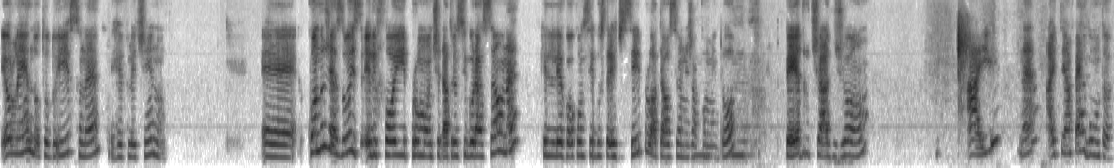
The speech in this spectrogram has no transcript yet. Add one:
eu lendo tudo isso, né, e refletindo, é, quando Jesus ele foi para o Monte da Transfiguração, né, que ele levou consigo os três discípulos, até o senhor já comentou, Pedro, Tiago e João. Aí, né, aí tem a pergunta:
